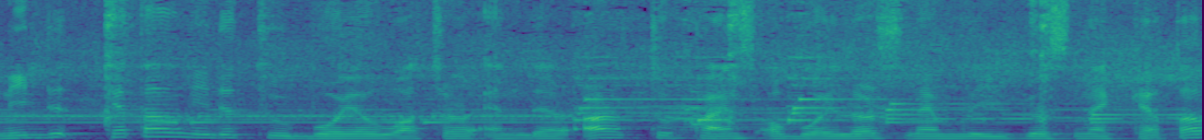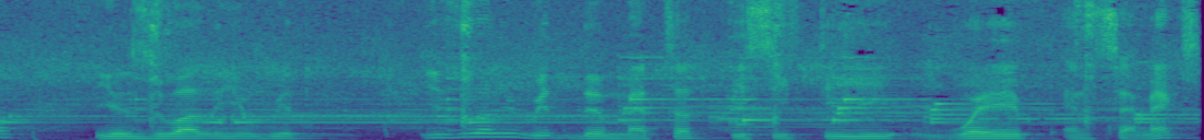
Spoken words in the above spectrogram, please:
Needed kettle needed to boil water, and there are two kinds of boilers, namely gooseneck kettle, usually with usually with the method PCT, wave, and Chemex,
